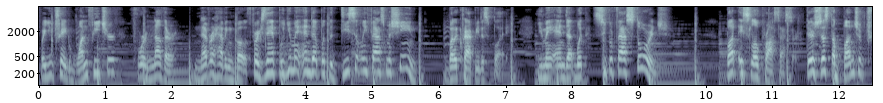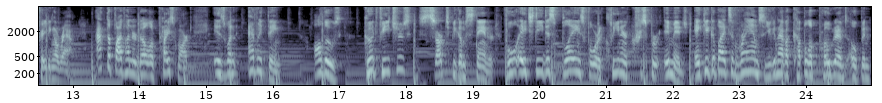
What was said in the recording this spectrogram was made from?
where you trade one feature for another never having both. For example, you may end up with a decently fast machine, but a crappy display. You may end up with super fast storage, but a slow processor. There's just a bunch of trading around. At the $500 price mark is when everything, all those good features start to become standard. Full HD displays for a cleaner, crisper image, 8GB of RAM so you can have a couple of programs open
